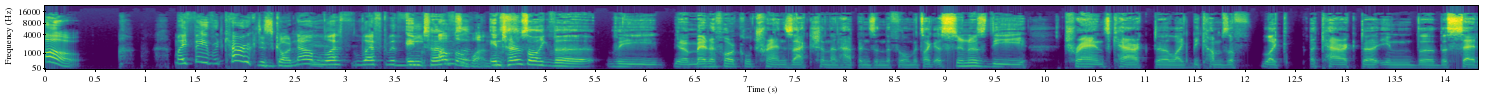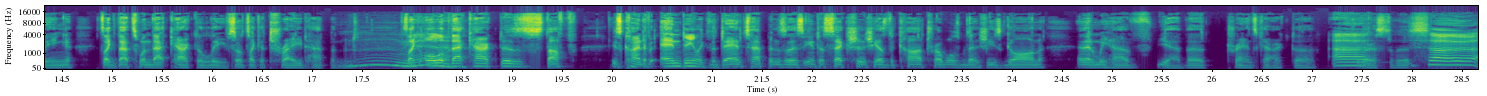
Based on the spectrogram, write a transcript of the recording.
oh, my favorite character's gone. Now I'm Yeah. left left with the in terms other of, ones. in terms of like the the you know metaphorical transaction that happens in the film it's like as soon as the trans character like becomes a like a character in the the setting it's like that's when that character leaves so it's like a trade happened. Mm, it's like all of that character's stuff is kind of ending like the dance happens there's intersection she has the car troubles but then she's gone and then we have yeah the trans character for Uh, the rest of it. So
